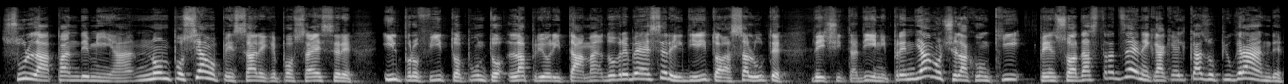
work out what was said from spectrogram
sulla pandemia non possiamo pensare che possa essere il profitto appunto la priorità, ma dovrebbe essere il diritto alla salute dei cittadini. Prendiamocela con chi penso ad AstraZeneca che è il caso più grande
